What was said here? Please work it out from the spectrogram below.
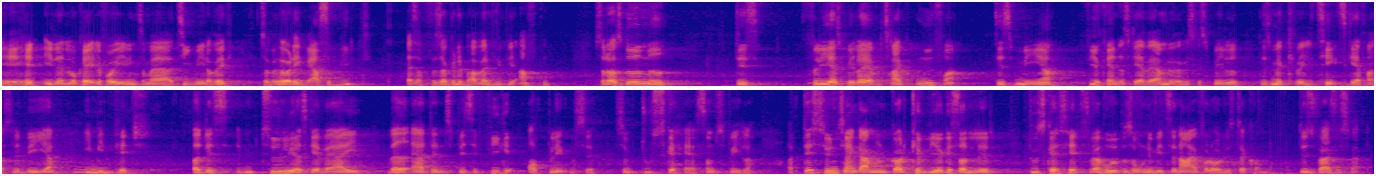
øh, hen i den lokale forening, som er 10 meter væk, så behøver det ikke være så vildt. Altså, for så kan det bare være en hyggelig aften. Så der er også noget med, des flere spillere jeg vil trække udefra, des mere firkantet skal jeg være med, hvad vi skal spille, des mere kvalitet skal jeg faktisk levere i min pitch, og des tydeligere skal jeg være i, hvad er den specifikke oplevelse, som du skal have som spiller. Og det synes jeg engang godt kan virke sådan lidt, du skal helst være hovedpersonen i mit scenarie, for du har lyst til at komme. Det synes jeg faktisk er svært.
